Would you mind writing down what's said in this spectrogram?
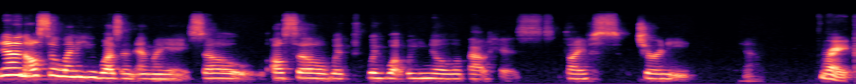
Yeah. And also when he wasn't MIA. So also with, with what we know about his life's journey. Yeah. Right.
